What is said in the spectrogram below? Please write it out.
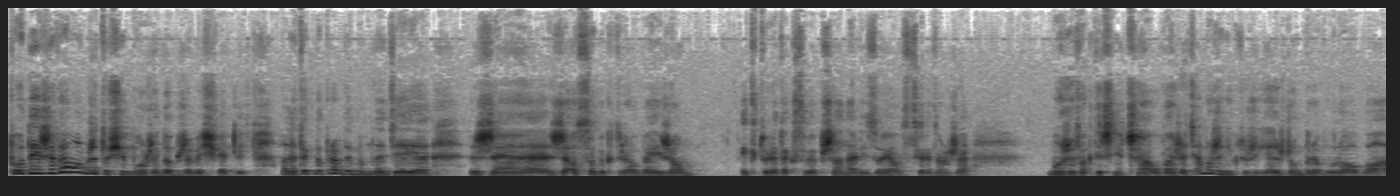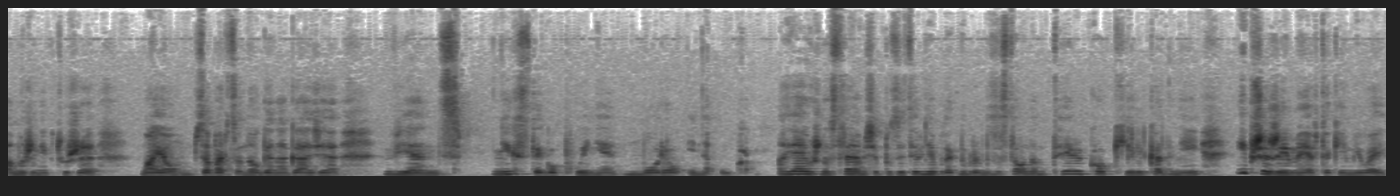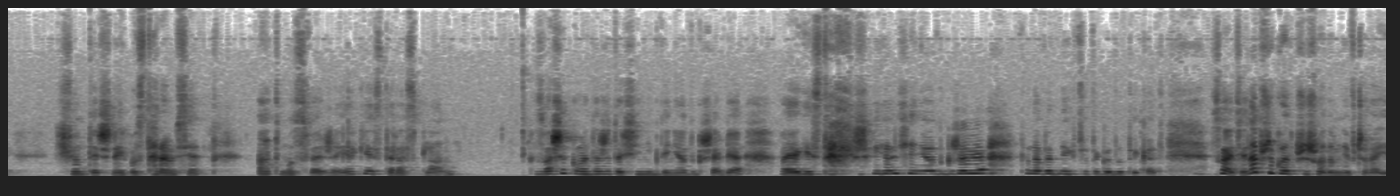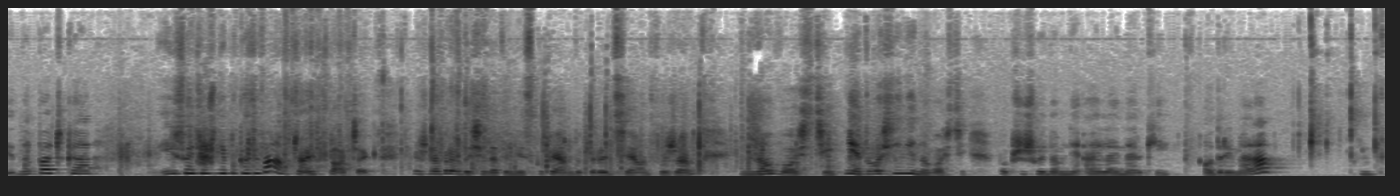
Podejrzewałam, że to się może dobrze wyświetlić, ale tak naprawdę mam nadzieję, że, że osoby, które obejrzą i które tak sobie przeanalizują, stwierdzą, że może faktycznie trzeba uważać, a może niektórzy jeżdżą brawurowo, a może niektórzy mają za bardzo nogę na gazie, więc niech z tego płynie morał i nauka. A ja już nastrajam się pozytywnie, bo tak naprawdę zostało nam tylko kilka dni i przeżyjmy je w takiej miłej, świątecznej, postaram się, atmosferze. Jaki jest teraz plan? Z Waszych komentarzy to się nigdy nie odgrzebie, a jak jest tak, że ja się nie odgrzebię, to nawet nie chcę tego dotykać. Słuchajcie, na przykład przyszła do mnie wczoraj jedna paczka i słuchajcie, już nie pokazywałam wczoraj paczek. Już naprawdę się na tym nie skupiałam, dopiero dzisiaj otworzyłam. Nowości. Nie, to właśnie nie nowości, bo przyszły do mnie eyelinerki od Rimmela.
